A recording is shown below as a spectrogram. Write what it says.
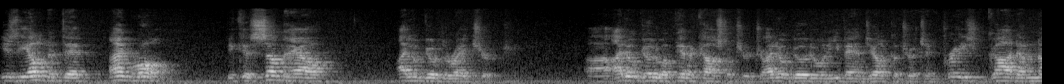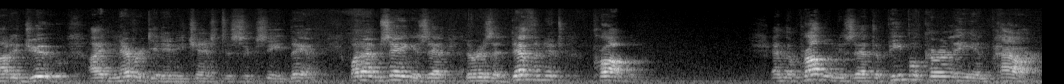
is the element that I'm wrong because somehow I don't go to the right church. Uh, I don't go to a Pentecostal church or I don't go to an evangelical church. And praise God, I'm not a Jew. I'd never get any chance to succeed then. What I'm saying is that there is a definite problem. And the problem is that the people currently in power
